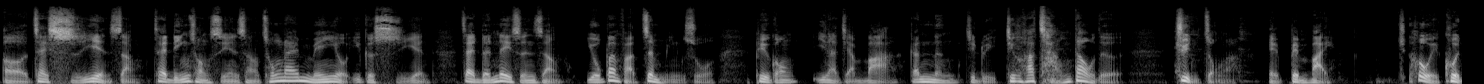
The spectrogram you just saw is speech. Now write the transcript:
呃，在实验上，在临床实验上，从来没有一个实验在人类身上有办法证明说，譬如讲伊那加巴跟能这类，结果他肠道的菌种啊，诶变败，后尾困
